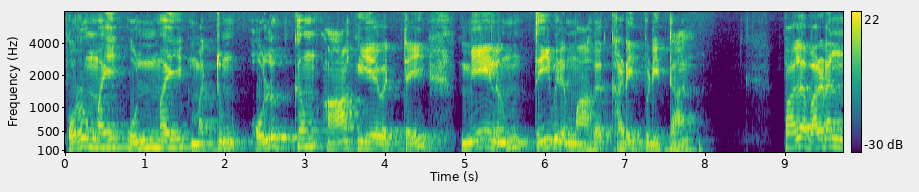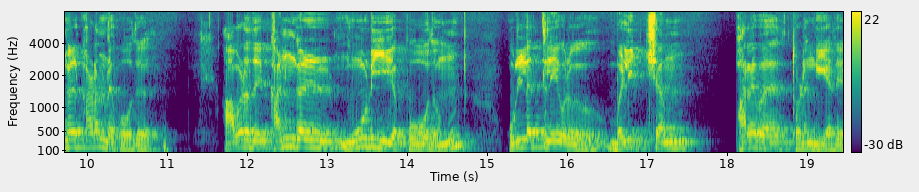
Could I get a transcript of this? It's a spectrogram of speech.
பொறுமை உண்மை மற்றும் ஒழுக்கம் ஆகியவற்றை மேலும் தீவிரமாக கடைப்பிடித்தான். பல வருடங்கள் கடந்தபோது அவரது கண்கள் மூடிய போதும் உள்ளத்திலே ஒரு வெளிச்சம் பரவ தொடங்கியது.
